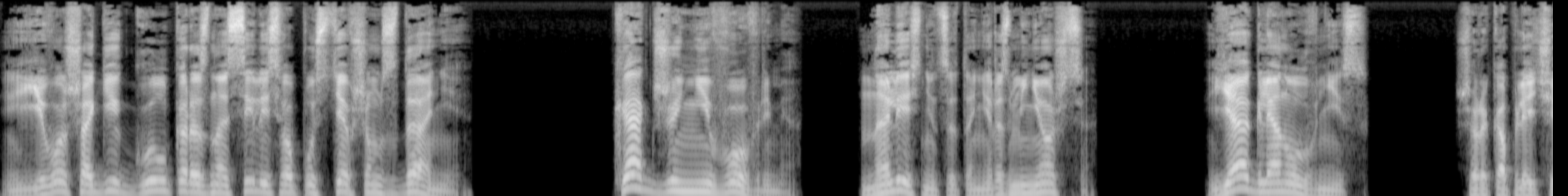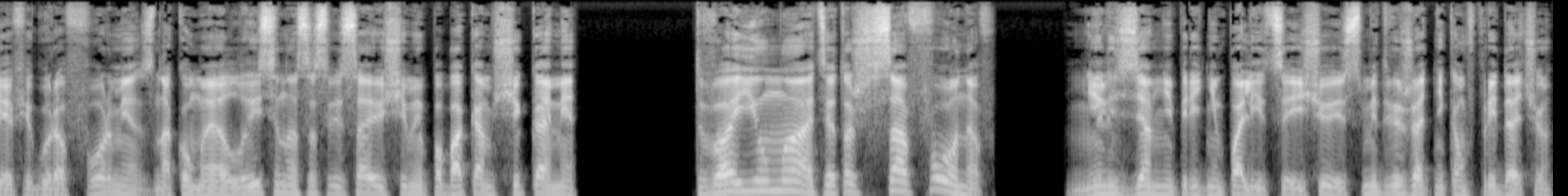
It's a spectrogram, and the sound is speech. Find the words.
Его шаги гулко разносились в опустевшем здании. Как же не вовремя! На лестнице-то не разменешься. Я глянул вниз. Широкоплечья фигура в форме, знакомая лысина со свисающими по бокам щеками. Твою мать, это ж Сафонов! Нельзя мне перед ним полиция, еще и с медвежатником в придачу.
